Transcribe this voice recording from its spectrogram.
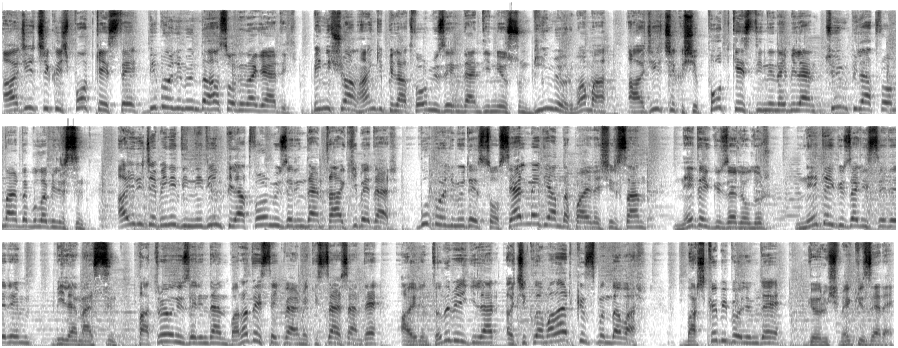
Acil Çıkış Podcast'te bir bölümün daha sonuna geldik. Beni şu an hangi platform üzerinden dinliyorsun bilmiyorum ama Acil Çıkış'ı podcast dinlenebilen tüm platformlarda bulabilirsin. Ayrıca beni dinlediğin platform üzerinden takip eder. Bu bölümü de sosyal medyanda paylaşırsan ne de güzel olur, ne de güzel hissederim bilemezsin. Patreon üzerinden bana destek vermek istersen de ayrıntılı bilgiler açıklamalar kısmında var. Başka bir bölümde görüşmek üzere.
